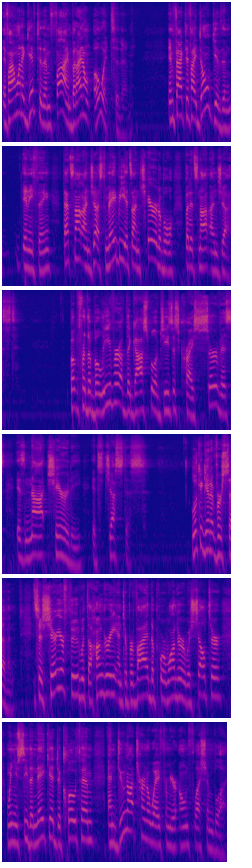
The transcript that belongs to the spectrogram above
If I want to give to them, fine, but I don't owe it to them. In fact, if I don't give them anything, that's not unjust. Maybe it's uncharitable, but it's not unjust. But for the believer of the gospel of Jesus Christ, service is not charity, it's justice. Look again at verse 7. It says, Share your food with the hungry and to provide the poor wanderer with shelter. When you see the naked, to clothe him, and do not turn away from your own flesh and blood.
